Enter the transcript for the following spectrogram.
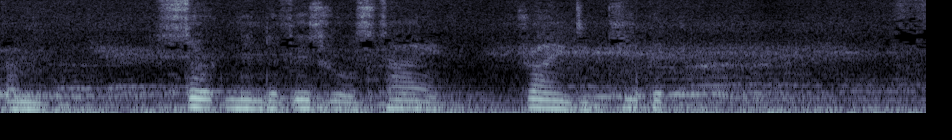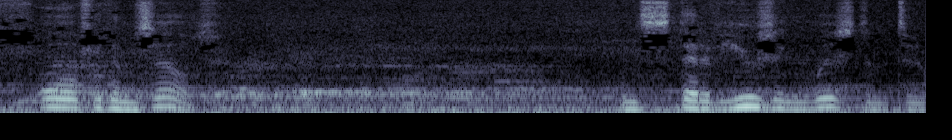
From certain individuals trying, trying to keep it all for themselves instead of using wisdom to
